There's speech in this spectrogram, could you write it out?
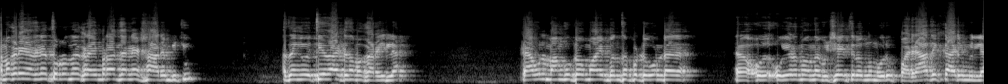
നമുക്കറിയാം അതിനെ തുടർന്ന് ക്രൈംബ്രാഞ്ച് അന്വേഷണം ആരംഭിച്ചു. അതെങ്കിൽ എത്തിയതായിട്ട് നമുക്കറിയില്ല. രാഹുൽ മാങ്കൂട്ടവുമായി ബന്ധപ്പെട്ടുകൊണ്ട് ഉയർന്നു വന്ന വിഷയത്തിലൊന്നും ഒരു പരാതിക്കാരുമില്ല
